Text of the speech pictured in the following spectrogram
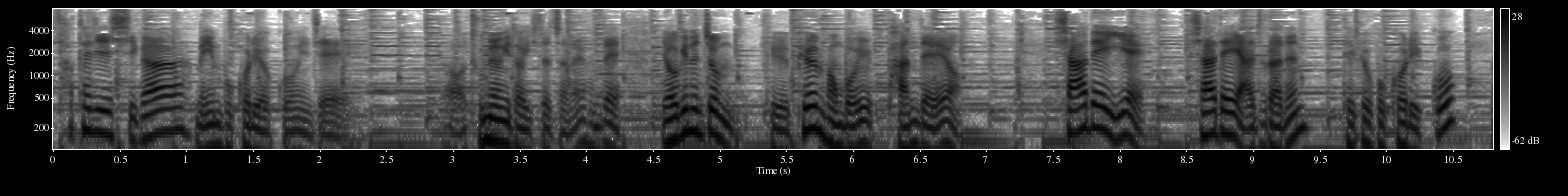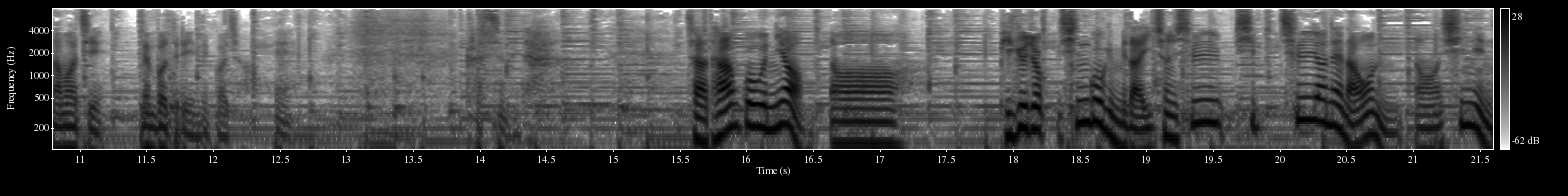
서태지 씨가 메인 보컬이었고 이제 어, 두 명이 더 있었잖아요. 근데 여기는 좀 그 표현 방법이 반대예요. 샤데이에 샤데이 아두라는 대표 보컬이 있고 나머지 멤버들이 있는 거죠. 네. 그렇습니다. 자 다음 곡은요. 어, 비교적 신곡입니다. 2017년에 나온 어, 신인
